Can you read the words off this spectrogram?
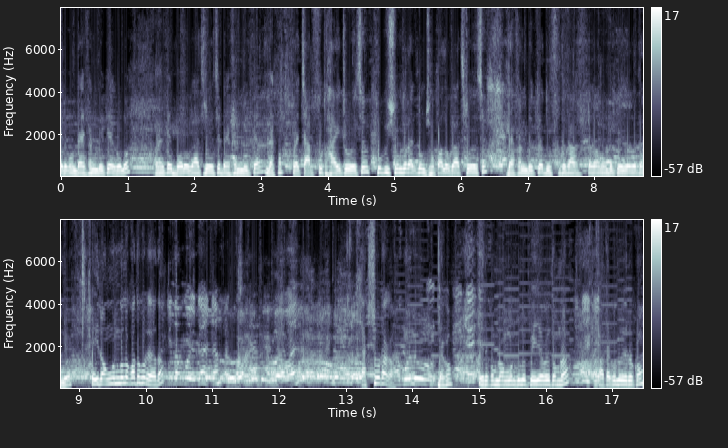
এরকম ডাইফেন বেকিয়াগুলো অনেকটাই বড় গাছ রয়েছে ডাইফান বেকিয়া দেখো, প্রায় চার ফুট হাইট রয়েছে। খুবই সুন্দর, একদম ঝোপালো গাছ রয়েছে। ডাইফান বেকিয়া দুশো থেকে আটশো টাকার মধ্যে পেয়ে যাবে তোমরা। এই রঙ্গনগুলো কত করে দাদা? একশো টাকা। দেখো, এরকম রঙ্গনগুলো পেয়ে যাবে তোমরা। পাতাগুলো এরকম।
